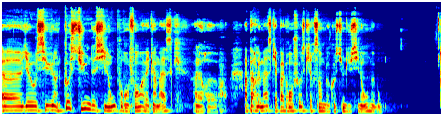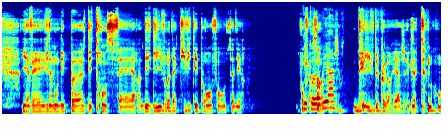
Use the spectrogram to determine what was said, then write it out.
Euh, Il y a aussi eu un costume de Silon pour enfants avec un masque. Alors, euh, à part le masque, il n'y a pas grand-chose qui ressemble au costume du Silon, mais bon. Il y avait évidemment des puzzles, des transferts, des livres d'activités pour enfants, c'est-à-dire pour Des faire simple, coloriages. des livres de coloriage, exactement.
